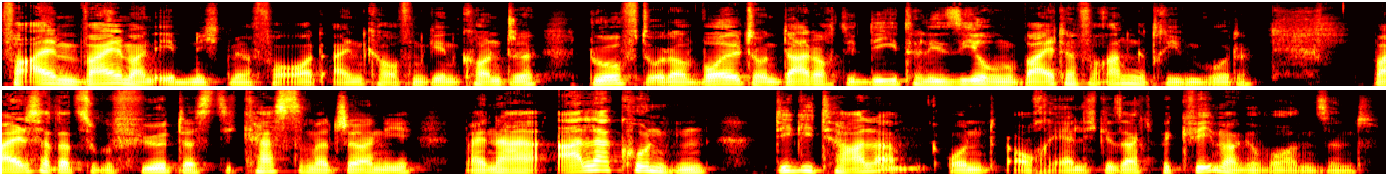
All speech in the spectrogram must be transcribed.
Vor allem, weil man eben nicht mehr vor Ort einkaufen gehen konnte, durfte oder wollte und dadurch die Digitalisierung weiter vorangetrieben wurde. Beides hat dazu geführt, dass die Customer Journey beinahe aller Kunden digitaler und auch ehrlich gesagt bequemer geworden sind.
